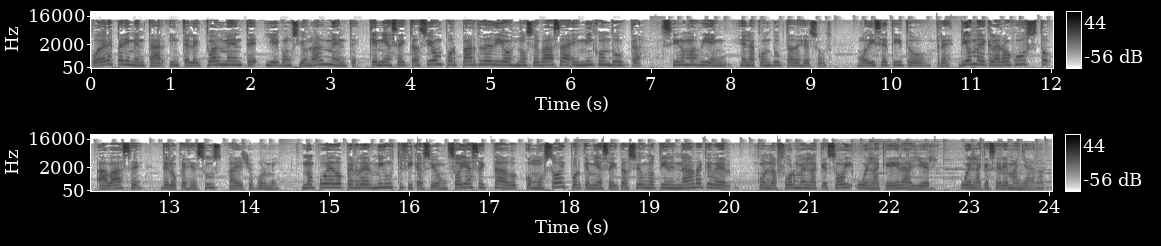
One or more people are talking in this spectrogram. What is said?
Poder experimentar intelectualmente y emocionalmente que mi aceptación por parte de Dios no se basa en mi conducta, sino más bien en la conducta de Jesús. Como dice Tito 3, Dios me declaró justo a base de lo que Jesús ha hecho por mí. No puedo perder mi justificación. Soy aceptado como soy porque mi aceptación no tiene nada que ver con la forma en la que soy o en la que era ayer o en la que seré mañana.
